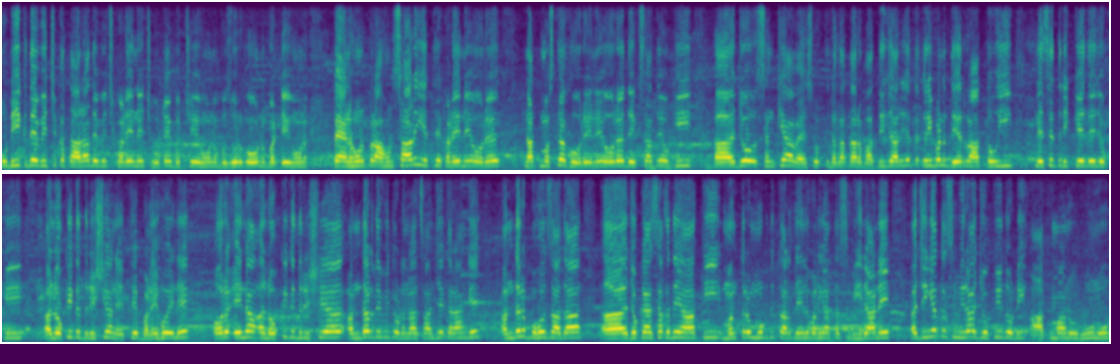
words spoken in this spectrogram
ਉਡੀਕ ਦੇ ਵਿੱਚ, ਕਤਾਰਾਂ ਦੇ ਵਿੱਚ ਖੜੇ ਨੇ। ਛੋਟੇ ਬੱਚੇ ਹੋਣ, ਬਜ਼ੁਰਗ ਹੋਣ, ਵੱਡੇ ਹੋਣ, ਭੈਣ ਹੋਣ, ਭਰਾ ਹੋਣ, ਸਾਰੇ ਹੀ ਇੱਥੇ ਖੜੇ ਨੇ ਔਰ ਨਤਮਸਤਕ ਹੋ ਰਹੇ ਨੇ ਔਰ ਦੇਖ ਸਕਦੇ ਹੋ ਕਿ ਜੋ ਸੰਖਿਆ ਹੈ ਇਸ ਵਕਤ ਲਗਾਤਾਰ ਵਧਦੀ ਜਾ ਰਹੀ ਹੈ। ਤਕਰੀਬਨ ਦੇਰ ਰਾਤ ਤੋਂ ਹੀ ਇਸੇ ਤਰੀਕੇ ਦੇ ਜੋ ਕਿ ਅਲੌਕਿਕ ਦ੍ਰਿਸ਼ ਨੇ ਇੱਥੇ ਬਣੇ ਹੋਏ ਨੇ। ਔਰ ਇਹਨਾਂ ਅਲੌਕਿਕ ਦ੍ਰਿਸ਼ ਅੰਦਰ ਦੇ ਵੀ ਤੁਹਾਡੇ ਨਾਲ ਸਾਂਝੇ ਕਰਾਂਗੇ। ਅੰਦਰ ਬਹੁਤ ਜ਼ਿਆਦਾ ਜੋ ਕਹਿ ਸਕਦੇ ਆ ਕਿ ਮੰਤਰ ਮੁਗਧ ਕਰ ਦੇਣ ਵਾਲੀਆਂ ਤਸਵੀਰਾਂ ਨੇ। ਅਜਿਹੀਆਂ ਤਸਵੀਰਾਂ ਜੋ ਕਿ ਤੁਹਾਡੀ ਆਤਮਾ ਨੂੰ, ਰੂਹ ਨੂੰ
